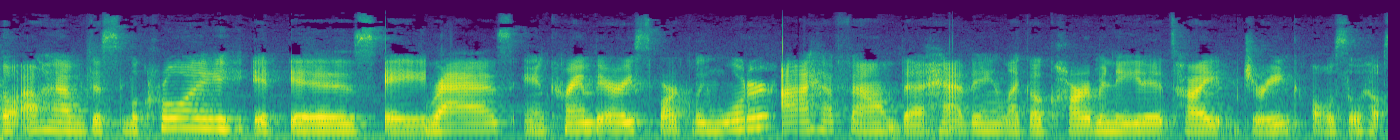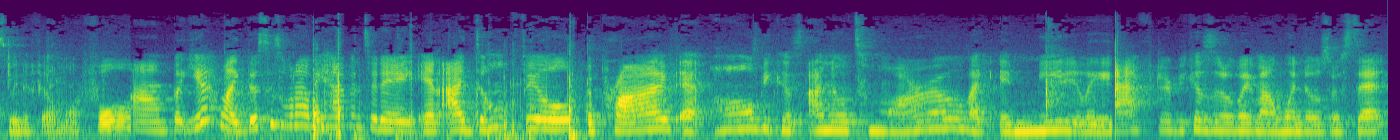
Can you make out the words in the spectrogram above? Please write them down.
So I'll have this LaCroix. It is a raz and cranberry sparkling water. I have found that having like a carbonated type drink also helps me to feel more full. Um, but yeah, like this is what I'll be having today. And I don't feel deprived at all because I know tomorrow tomorrow like immediately after because of the way my windows are set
